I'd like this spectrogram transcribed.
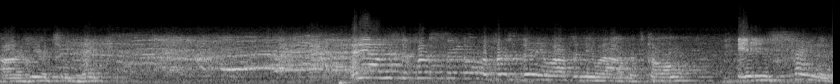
are here tonight. Anyhow, this is the first single, the first video off the new album. It's called Insane.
